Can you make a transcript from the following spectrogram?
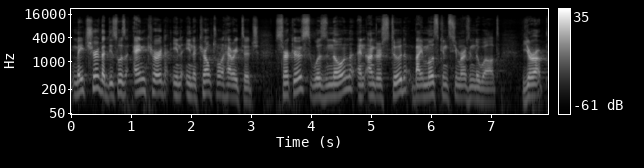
made sure that this was anchored in, in a cultural heritage. Circus was known and understood by most consumers in the world. Europe,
